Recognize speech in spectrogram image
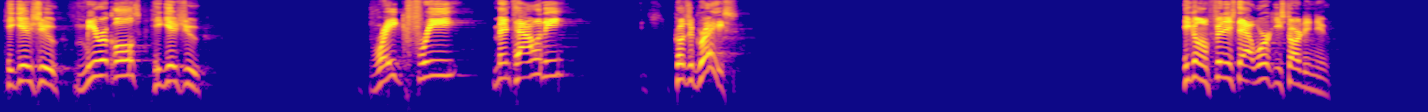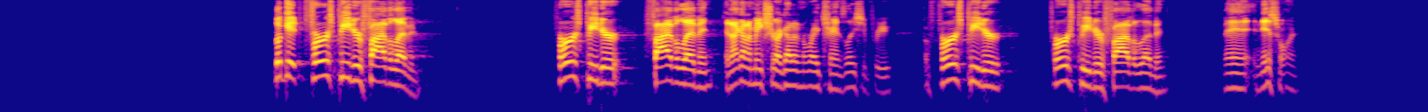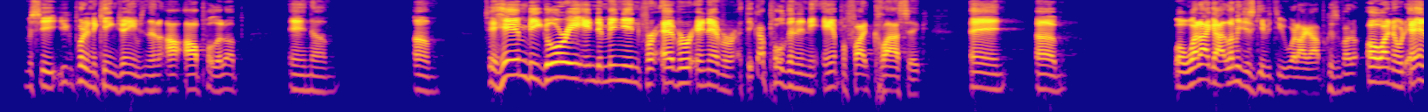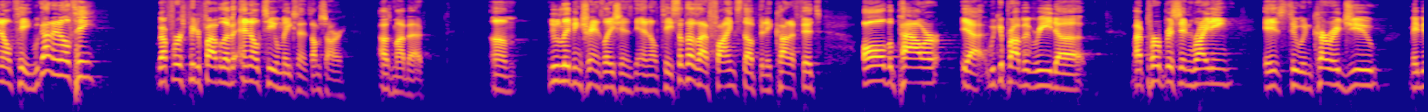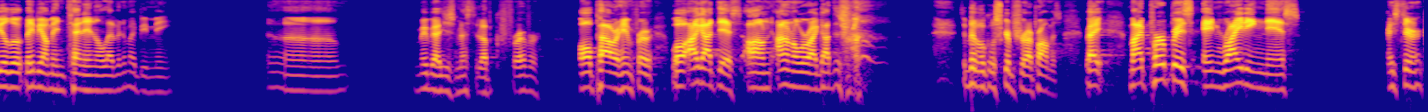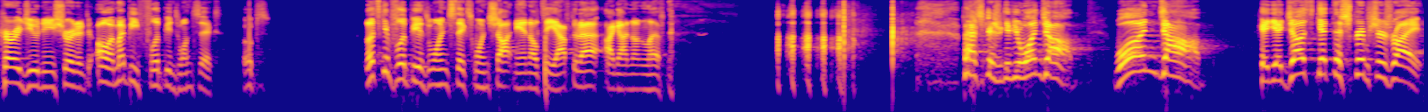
He gives you miracles. He gives you break free mentality because of grace. He going to finish that work he started in you. Look at 1 Peter 5:11. 1 Peter 5:11, and I got to make sure I got it in the right translation for you. But 1 Peter 1 Peter 5:11. Man, and this one let me see. You can put it in the King James, and then I'll, I'll pull it up. And um, um, to him be glory and dominion forever and ever. I think I pulled it in the Amplified Classic, and. Uh, well, what I got, let me just give it to you what I got because if I don't, oh, I know it. NLT. We got NLT? We got 1 Peter 5.11. NLT will make sense. I'm sorry. That was my bad. Um, New Living Translation is the NLT. Sometimes I find stuff and it kind of fits. All the power. Yeah, we could probably read uh, My purpose in writing is to encourage you. Maybe a little, maybe I'm in 10 and 11. It might be me. Um, maybe I just messed it up forever. All power him for. Well, I got this. Um, I don't know where I got this from. it's a biblical scripture, I promise. Right? My purpose in writing this is to encourage you to ensure that. Oh, it might be Philippians 1 6. Oops. Let's give Philippians 1 6 one shot in the NLT. After that, I got nothing left. Pastor Chris will give you one job. One job. Can you just get the scriptures right?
